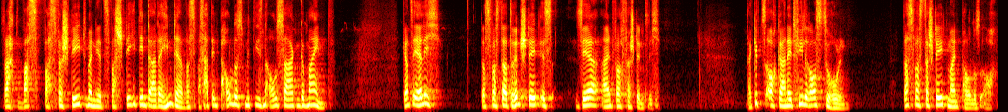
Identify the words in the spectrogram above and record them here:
Sagt, was, was versteht man jetzt? Was steht denn da dahinter? Was, was hat denn Paulus mit diesen Aussagen gemeint? Ganz ehrlich, das, was da drin steht, ist sehr einfach verständlich. Da gibt es auch gar nicht viel rauszuholen. Das, was da steht, meint Paulus auch.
